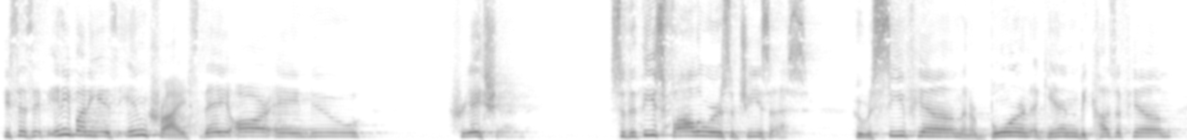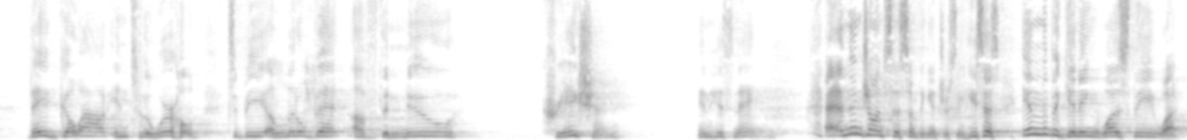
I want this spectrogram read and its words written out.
He says, if anybody is in Christ, they are a new creation. So that these followers of Jesus, who receive him and are born again because of him, they go out into the world to be a little bit of the new creation in his name. And then John says something interesting. He says, in the beginning was the what?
